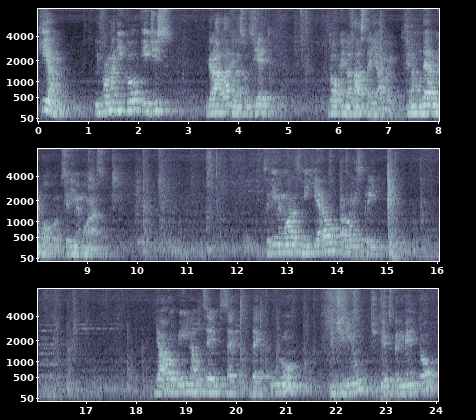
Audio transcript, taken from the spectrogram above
kiam informatico igis grava en la societo do en la lasta iaroi en la moderne poco se rimemoras Se vi memoras mi hiero parolis pri Iaro 1971 in Ciliu, citiu experimento,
